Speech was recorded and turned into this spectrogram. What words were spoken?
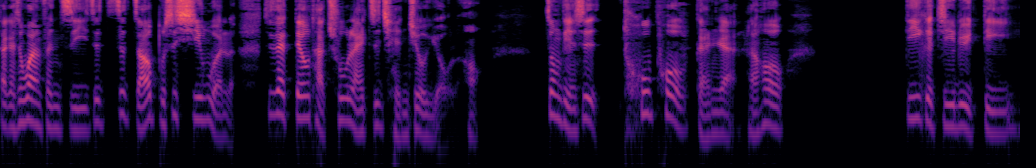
大概是万分之一，这这只要不是新闻了，这在 Delta 出来之前就有了哈。重点是突破感染，然后第一个几率低，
